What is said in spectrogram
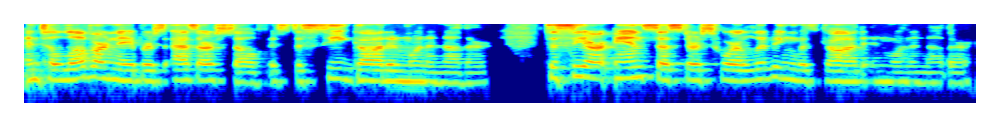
and to love our neighbors as ourselves is to see God in one another, to see our ancestors who are living with God in one another,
